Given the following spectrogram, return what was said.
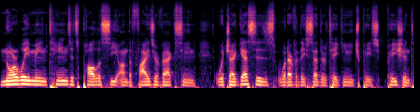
Norway maintains its policy on the Pfizer vaccine, which I guess is whatever they said they're taking each patient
